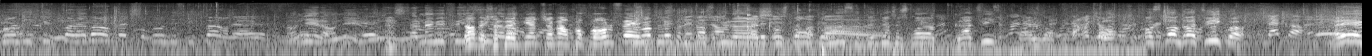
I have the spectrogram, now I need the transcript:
pourquoi on discute pas là-bas en fait? Pourquoi on discute pas? On, est on y est là, on y est. Ça a le même effet. Non, mais ça peut être bien de savoir pourquoi on le fait. Peut-être parce que les transports en commun, c'est peut-être bien que ce soit gratuit, par exemple. Voilà. Transport gratuit, quoi. D'accord. Allez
